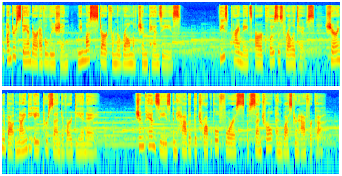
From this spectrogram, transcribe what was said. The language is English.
To understand our evolution, we must start from the realm of chimpanzees. These primates are our closest relatives, sharing about 98% of our DNA. Chimpanzees inhabit the tropical forests of Central and Western Africa.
